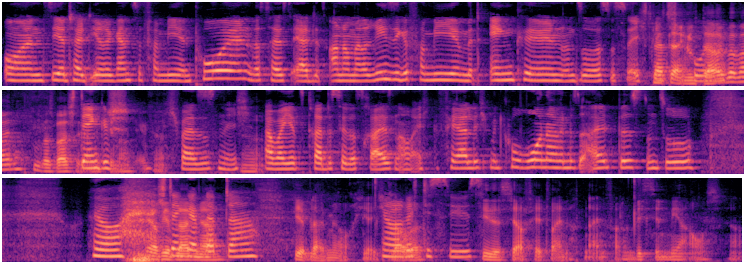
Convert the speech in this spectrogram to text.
Und sie hat halt ihre ganze Familie in Polen. Das heißt, er hat jetzt auch nochmal eine riesige Familie mit Enkeln und so. Es ist echt Bleibt er eigentlich cool. da über Weihnachten? Was weißt Ich denke, genau? ich, Ja. ich weiß es nicht. Aber jetzt gerade ist ja das Reisen auch echt gefährlich mit Corona, wenn du so alt bist und so. Ja, Ja, ich denke, er ja- bleibt da. Wir bleiben ja auch hier. Ich Ja, glaube, richtig süß. dieses Jahr fällt Weihnachten einfach ein bisschen mehr aus. Ja.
